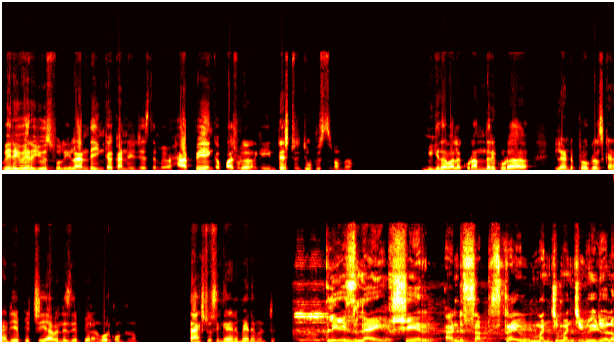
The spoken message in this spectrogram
వెరీ వెరీ యూస్ఫుల్ ఇలాంటి ఇంకా కంటిన్యూ చేస్తే మేము హ్యాపీ ఇంకా చేయడానికి ఇంట్రెస్ట్ చూపిస్తున్నాం మేము. మిగతా వాళ్ళకి కూడా అందరికి కూడా ఇలాంటి ప్రోగ్రామ్స్ కండక్ట్ చేయించి అవేర్నెస్ తెప్పించాలని కోరుకుంటున్నాం. Thanks to Singareni management please like share and subscribe మంచి మంచి వీడియోల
